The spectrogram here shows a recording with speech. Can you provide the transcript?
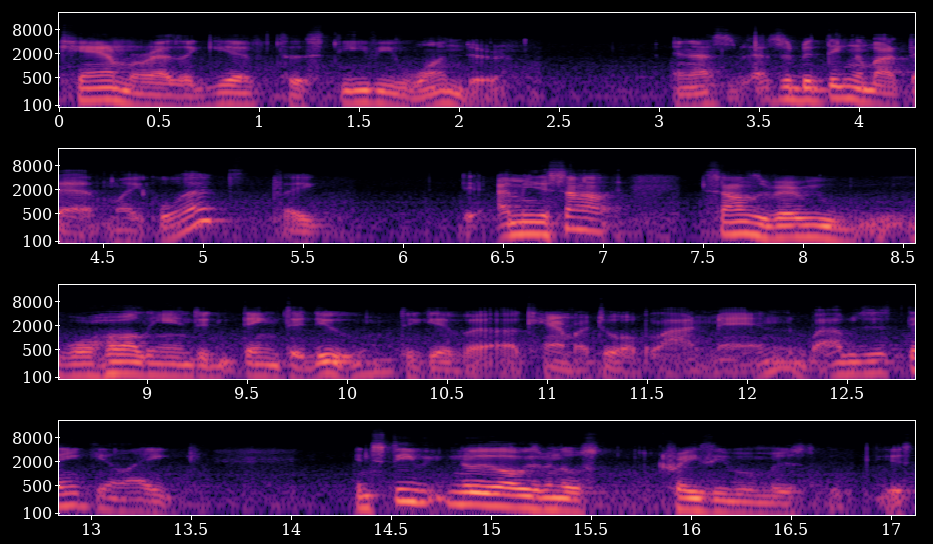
camera as a gift to Stevie Wonder and that's that's a big thing about that. Like what? Like, I mean, it sounds sounds a very Warholian thing to do to give a, a, camera to a blind man. But I was just thinking like, and Stevie, you know, there's always been those crazy rumors. Is,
